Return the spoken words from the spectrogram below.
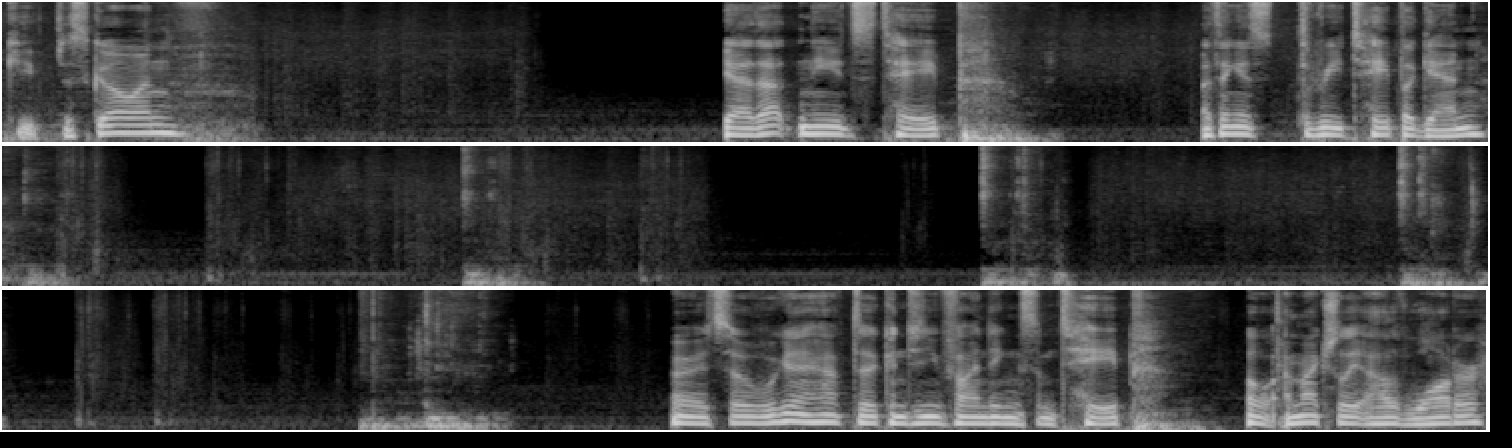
Keep this going. Yeah, that needs tape. I think it's three tape again. Alright, so we're gonna have to continue finding some tape. Oh, I'm actually out of water.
